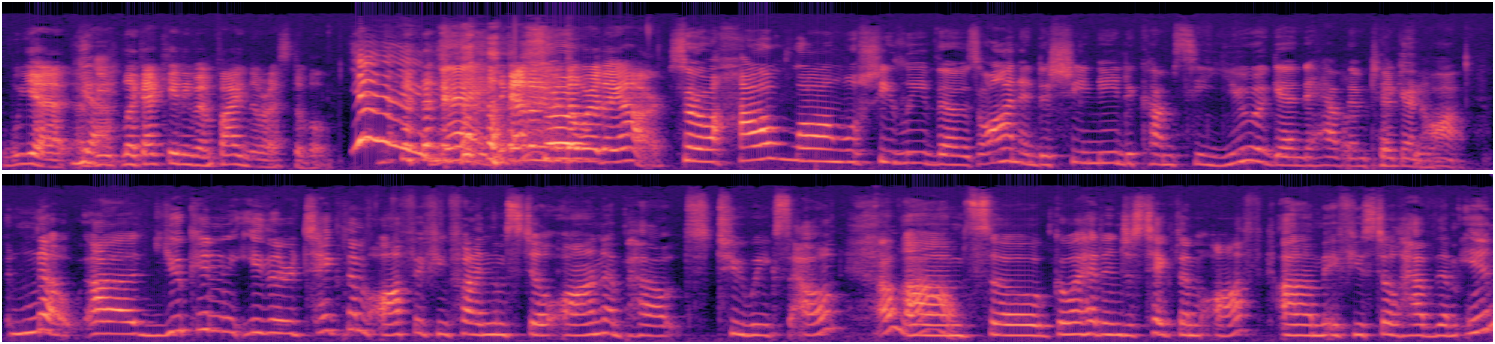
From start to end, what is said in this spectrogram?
well, yeah, I Yeah. mean, like I can't even find the rest of them. yay! like I don't even know where they are. So, how long will she leave those on, and does she need to come see you again to have them taken off? No, uh, you can either take them off if you find them still on about two weeks out. Oh, wow. Um, so go ahead and just take them off um, if you still have them in,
